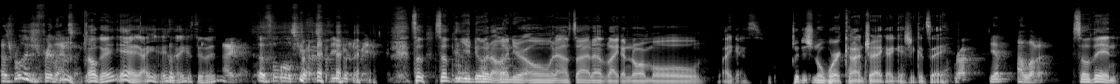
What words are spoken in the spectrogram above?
that's really just freelancing. Mm, okay, yeah, I, I can see that. I guess that's a little stretch, but you know what I mean. So something you're doing on your own outside of like a normal, I guess, traditional work contract. I guess you could say. Right. Yep, I love it. So then,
